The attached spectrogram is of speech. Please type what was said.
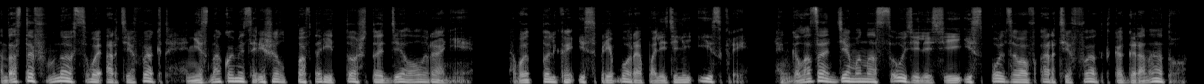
Достав вновь свой артефакт, незнакомец решил повторить то, что делал ранее. Вот только из прибора полетели искры. Глаза демона сузились, и, использовав артефакт как гранату,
